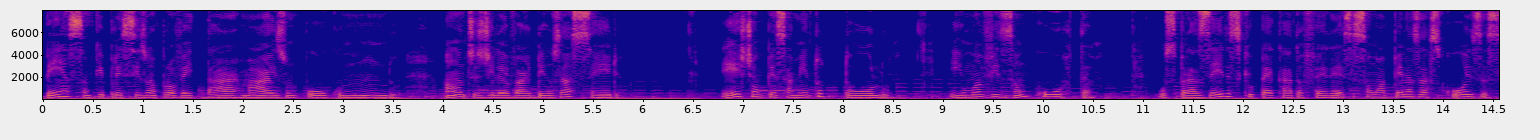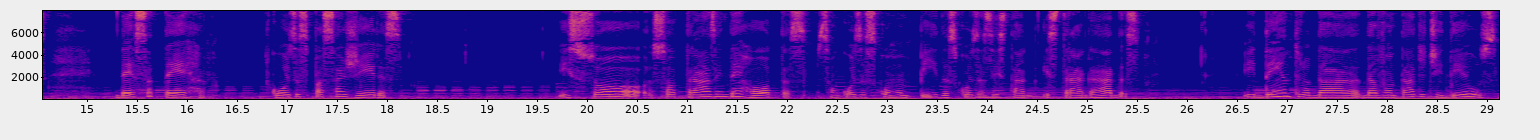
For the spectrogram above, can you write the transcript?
Pensam que precisam aproveitar mais um pouco o mundo antes de levar Deus a sério. Este é um pensamento tolo e uma visão curta. Os prazeres que o pecado oferece são apenas as coisas dessa terra, coisas passageiras. E só, só trazem derrotas, são coisas corrompidas, coisas estragadas. E dentro da, da vontade de Deus,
